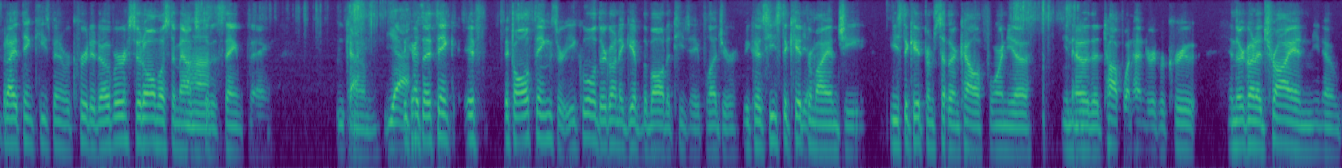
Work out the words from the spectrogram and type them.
but I think he's been recruited over, so it almost amounts Uh-huh. to the same thing. Okay. Um, yeah. Because I think if if all things are equal, they're going to give the ball to TJ Pledger because he's the kid Yeah. from IMG. He's the kid from Southern California, you know, the top 100 recruit, and they're going to try and you know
